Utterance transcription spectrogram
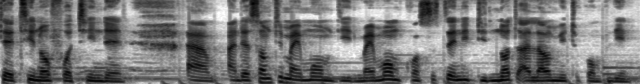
13 or 14 then. Um, and there's something my mom did. My mom consistently did not allow me to complain.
